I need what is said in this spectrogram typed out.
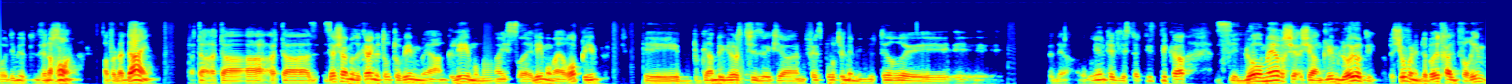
אה, זה נכון, אבל עדיין, אתה, אתה, אתה, זה שהאמריקאים יותר טובים מהאנגלים או מהישראלים או מהאירופים, גם בגלל שזה, כשהענפי ספורט שלהם הם יותר, אתה יודע, אוריינטד לסטטיסטיקה, זה לא אומר ש, שהאנגלים לא יודעים. ושוב, אני מדבר איתך על דברים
